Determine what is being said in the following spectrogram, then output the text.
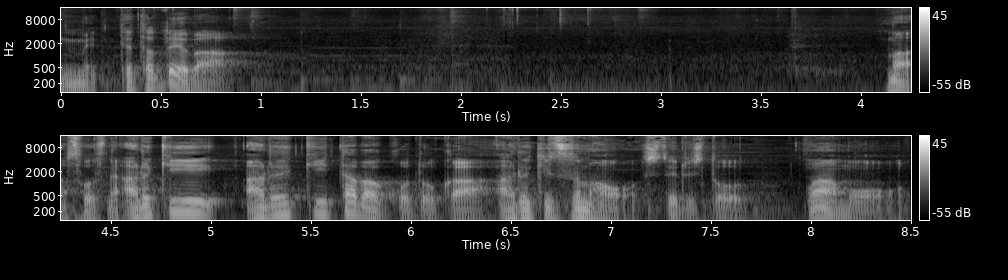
で例えばまあそうですね。歩き歩きタバコとか歩きスマホしてる人はも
